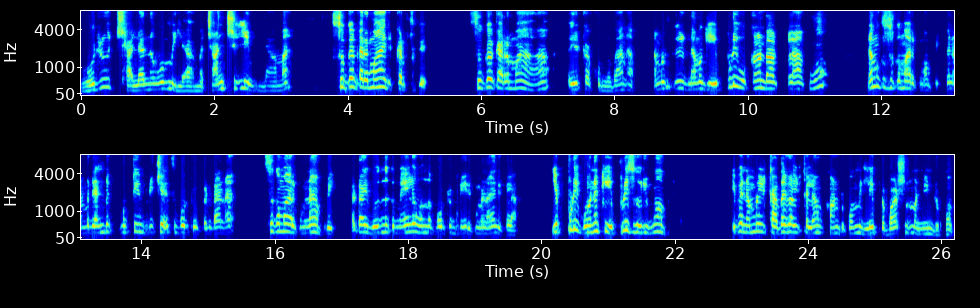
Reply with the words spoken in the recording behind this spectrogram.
ஒரு சலனமும் இல்லாம சாஞ்சல்யம் இல்லாம சுககரமா இருக்கிறதுக்கு சுககரமா இருக்கக்கூடதான நம்மளுக்கு நமக்கு எப்படி உட்காண்டாக்குமோ நமக்கு சுகமா இருக்குமா அப்படி? இப்ப நம்ம ரெண்டு முட்டையும் இப்படி சேர்த்து போட்டு உட்காண்டான சுகமா இருக்கும்னா அப்படி? அட்டா ஒண்ணுக்கு மேல ஒண்ணு போட்டு இப்படி இருக்கும்னா இருக்கலாம். எப்படி உனக்கு எப்படி சௌரியமோ அப்படி. இப்ப நம்ம கதைகளுக்கெல்லாம் உட்காந்துருக்கோம் இல்லையே பிரபாஷணம் பண்ணிட்டு இருக்கோம்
